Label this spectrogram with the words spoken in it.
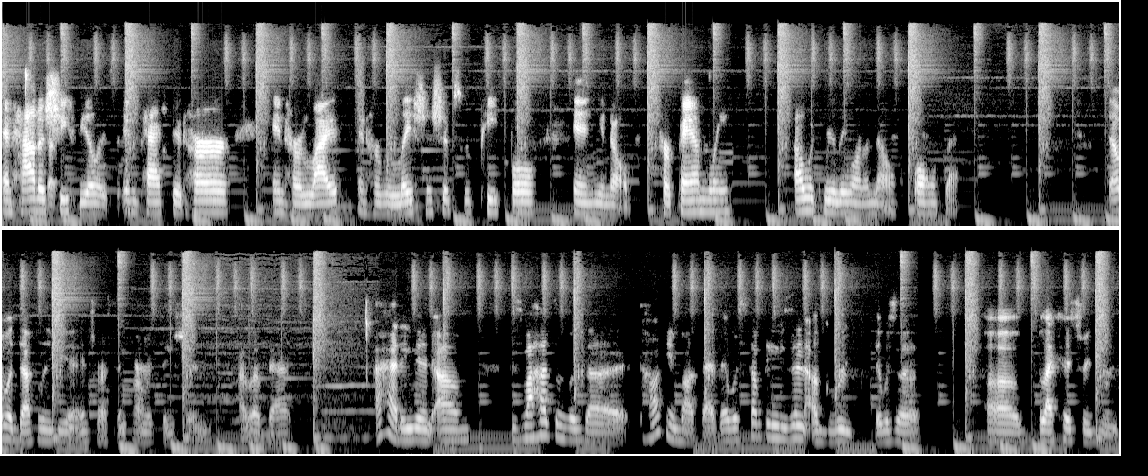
And how does she feel it's impacted her in her life, in her relationships with people, in you know, her family? I would really want to know all of that. That would definitely be an interesting conversation. I love that. I had even um because my husband was uh talking about that. There was something he was in a group. There was a a Black History group,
